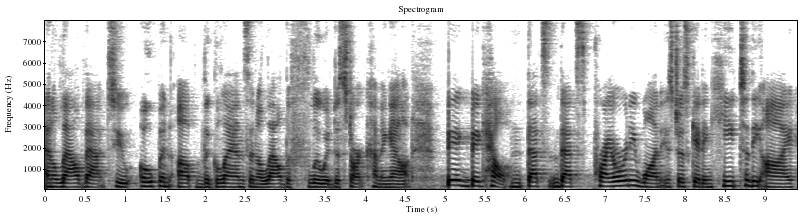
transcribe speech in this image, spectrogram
and allow that to open up the glands and allow the fluid to start coming out big big help. That's that's priority one is just getting heat to the eye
